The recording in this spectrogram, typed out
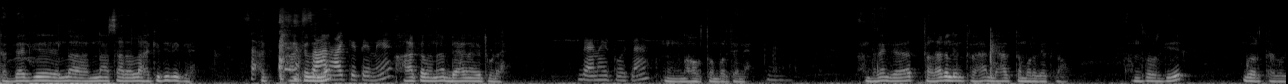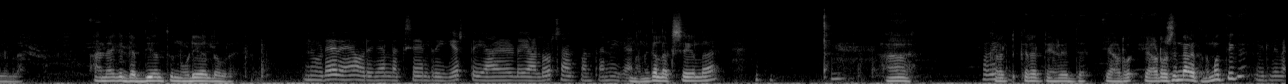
ಡಬ್ಬ್ಯಾಗೆ ಎಲ್ಲ ಅನ್ನ ಸಾರೆಲ್ಲ ಹಾಕಿದ್ದೀವಿ ಈಗ? ಹಾಕಿದನ? ಸಾರು ಹಾಕಿಟ್ಟೀನಿ. ಹಾಕದನ್ನ ಬ್ಯಾಗ್ನಾಗ ಇಟ್ಬಿಡ. ಬ್ಯಾಗ್ನಾಗ ಇಟ್ಬಿಡ್ಲ ಹ್ಞೂ ನಾವು ಹೋಗಿ ತೊಂಬರ್ತೇನೆ ಅಂದ್ರೆ ಹಂಗೆ ತಳಗಲಿಂತ್ರ ಮ್ಯಾಗ ತೊಂಬರ್ಬೇಕು ನಾವು. ಅಂದ್ರೆ ಅವ್ರಿಗೆ ಗೊತ್ತಾಗೋದಿಲ್ಲ. ಆಮ್ಯಾಗೆ ಡಬ್ಬಿ ಅಂತೂ ನೋಡೇ ಅಲ್ಲ ಅವ್ರೆ. ನೋಡ್ಯಾರ ಅವ್ರಿಗೆ ಲಕ್ಷ್ಯ ಇಲ್ರಿ. ಎಷ್ಟು? ಎರಡು ಎರಡು ವರ್ಷ ಹಾಕ್ಬಂತಾನೆ ಈಗ. ನನಗೆ ಲಕ್ಷ್ಯ ಇಲ್ಲ. ಹಾಂ. ಕರೆಕ್ಟ್ ಕರೆಕ್ಟ್ ಹೇಳಿದ್ದೆ. ಎರಡು ಎರಡು ವರ್ಷದ ಮ್ಯಾಗ ಆತನ ಮತ್ತೀಗ ಇರ್ಲಿಲ್ಲ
